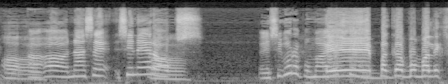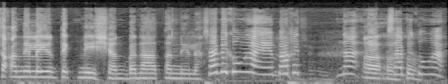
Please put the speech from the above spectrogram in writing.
Oo. Oo, na se- sinerox. Eh siguro pumayag Eh, din. pagka bumalik sa kanila yung technician, banatan nila. Sabi ko nga eh, bakit na Oo. sabi ko nga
